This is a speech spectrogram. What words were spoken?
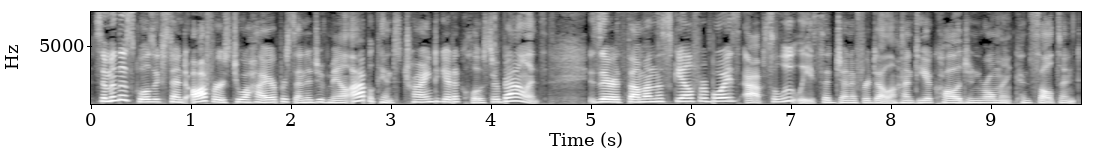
Some of the schools extend offers to a higher percentage of male applicants, trying to get a closer balance. Is there a thumb on the scale for boys? Absolutely, said Jennifer Delahunty, a college enrollment consultant.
